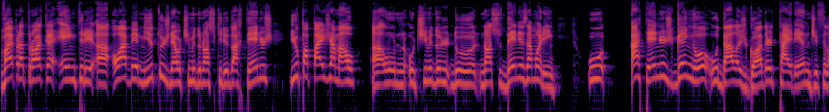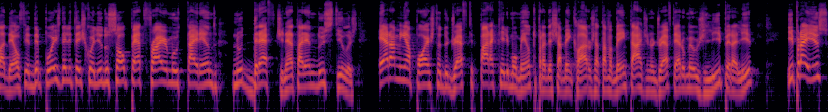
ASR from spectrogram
vai para a troca entre a uh, OAB Mitos, né, o time do nosso querido Artênios, e o Papai Jamal, uh, o, o, time do, do nosso Denis Amorim. O Artenius ganhou o Dallas Goddard, Tyrend de Filadélfia, depois dele ter escolhido só o Pat Fryermuth Tyrend no draft, né? Tyrend dos Steelers. Era a minha aposta do draft para aquele momento, para deixar bem claro, já estava bem tarde no draft, era o meu sleeper ali. E para isso,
